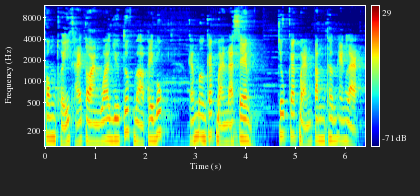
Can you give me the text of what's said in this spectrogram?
phong thủy khải toàn qua youtube và facebook. Cảm ơn các bạn đã xem chúc các bạn tâm thân an lạc.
